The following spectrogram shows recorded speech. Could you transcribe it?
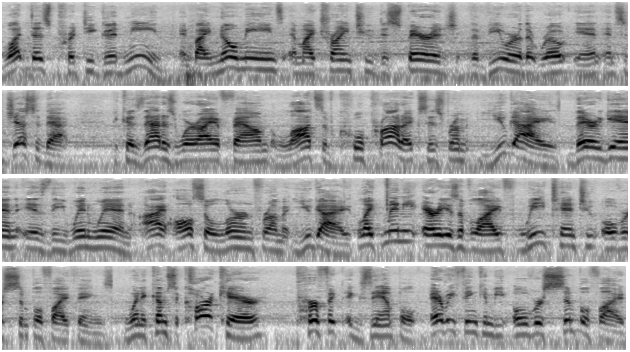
What does pretty good mean? And by no means am I trying to disparage the viewer that wrote in and suggested that because that is where I have found lots of cool products is from you guys. There again is the win-win. I also learn from you guys. Like many areas of life, we tend to oversimplify things. When it comes to car care, perfect example. Everything can be oversimplified.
